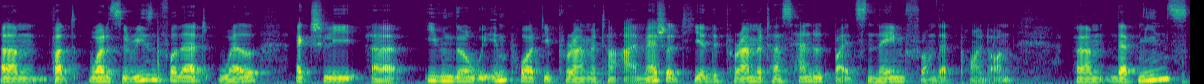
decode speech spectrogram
Um, but what is the reason for that? Well, actually, uh, even though we import the parameter I measured here, the parameter is handled by its name from that point on. Um, that means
